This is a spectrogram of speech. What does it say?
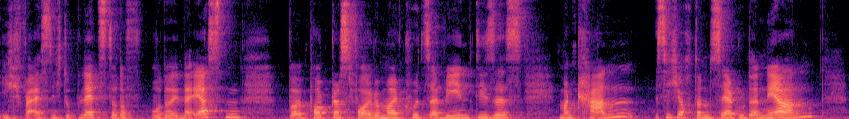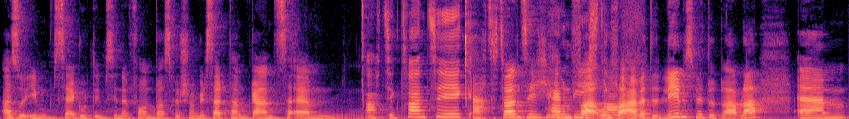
ich weiß nicht, ob letzte oder, oder in der ersten Podcast-Folge mal kurz erwähnt, dieses, man kann sich auch dann sehr gut ernähren, also eben sehr gut im Sinne von, was wir schon gesagt haben, ganz ähm, 80-20, 80-20, unver unverarbeitete Lebensmittel, bla bla. Ähm,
